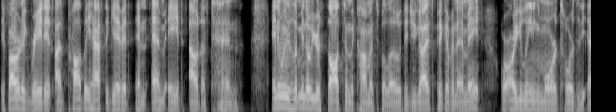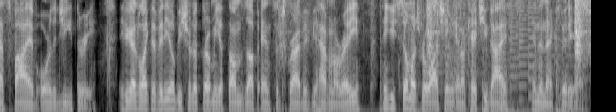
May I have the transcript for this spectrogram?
if I were to rate it, I'd probably have to give it an M8 out of 10. Anyways, let me know your thoughts in the comments below. Did you guys pick up an M8 or are you leaning more towards the S5 or the G3? If you guys like the video, be sure to throw me a thumbs up and subscribe if you haven't already. Thank you so much for watching and I'll catch you guys in the next video.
